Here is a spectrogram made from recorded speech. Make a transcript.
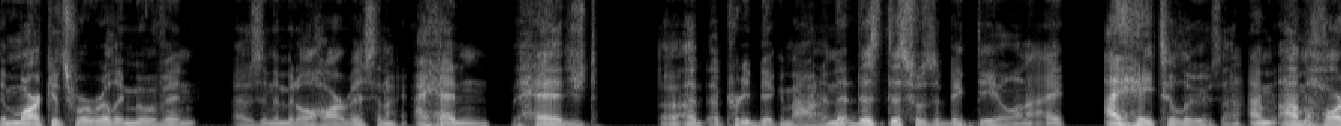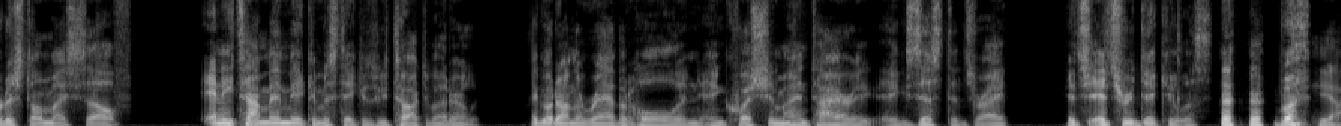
The markets were really moving. I was in the middle of harvest and I, hadn't hedged. a, a pretty big amount. And th- this this was a big deal. And I I hate to lose. I'm I'm hardest on myself. Anytime I make a mistake, as we talked about earlier, I go down the rabbit hole and, and question my entire existence. Right? It's it's ridiculous. but yeah.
